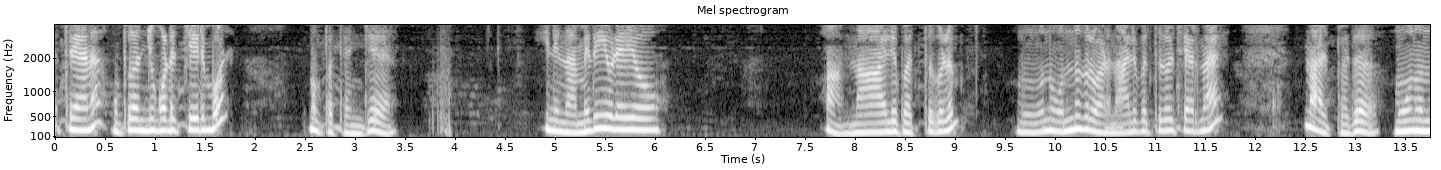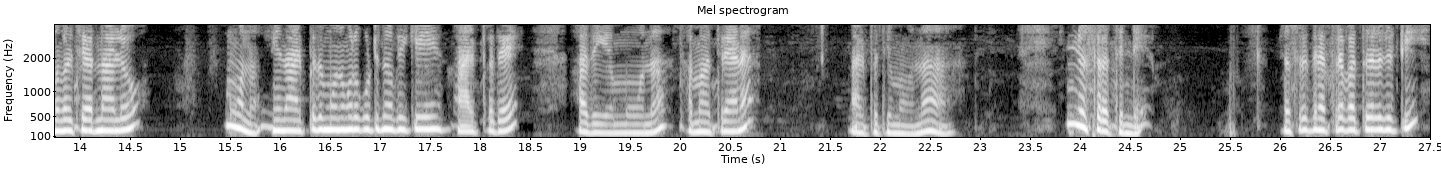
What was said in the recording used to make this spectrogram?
എത്രയാണ്? മുപ്പത്തഞ്ചും കൂടെ ചേരുമ്പോൾ മുപ്പത്തഞ്ച്. ഇനി നമിതയുടെയോ? ആ നാല് പത്തുകളും മൂന്ന് ഒന്നുകളുമാണ്. നാല് പത്തുകൾ ചേർന്നാൽ നാൽപ്പത്. മൂന്നൊന്നുകൾ ചേർന്നാലോ? മൂന്ന്. ഇനി നാൽപ്പത് മൂന്നും കൂടെ കൂട്ടി നോക്കിക്കേ. നാൽപ്പത് അധികം മൂന്ന് സമം എത്രയാണ്? നാൽപ്പത്തി മൂന്ന് നുസ്രത്തിന്റെ നുസ്രത്തിന് എത്ര പത്തുകൾ കിട്ടി?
